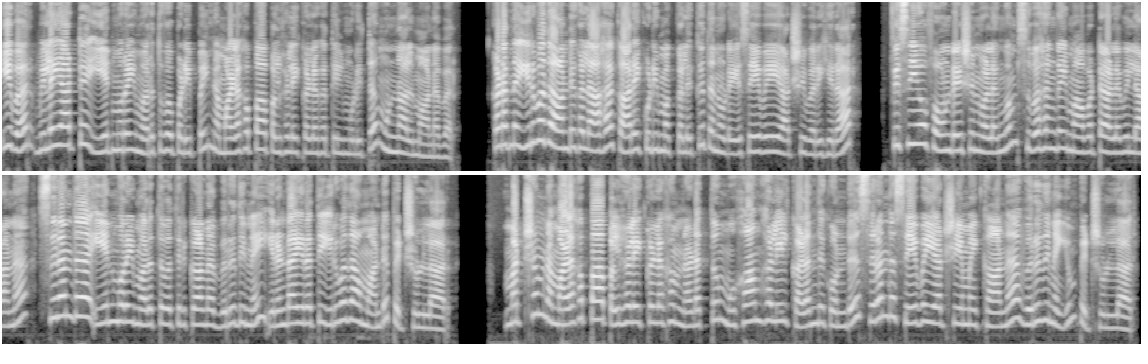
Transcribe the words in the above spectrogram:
இவர் விளையாட்டு இயன்முறை மருத்துவ படிப்பை நம் அழகப்பா பல்கலைக்கழகத்தில் முடித்த முன்னாள் மாணவர். கடந்த இருபது ஆண்டுகளாக காரைக்குடி மக்களுக்கு தன்னுடைய சேவையை ஆற்றி வருகிறார். பிசியோ ஃபவுண்டேஷன் வழங்கும் சிவகங்கை மாவட்ட அளவிலான சிறந்த இயன்முறை மருத்துவத்திற்கான விருதினை இரண்டாயிரத்தி இருபதாம் ஆண்டு பெற்றுள்ளார். மற்றும் நம் அழகப்பா பல்கலைக்கழகம் நடத்தும் முகாம்களில் கலந்து கொண்டு சிறந்த சேவையாற்றியமைக்கான விருதினையும் பெற்றுள்ளார்.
